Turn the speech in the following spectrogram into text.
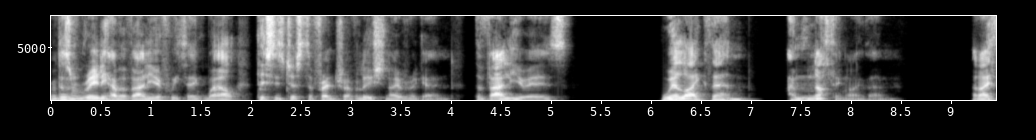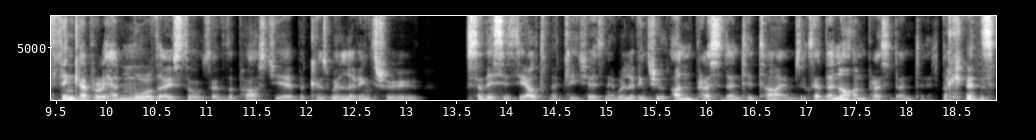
It doesn't really have a value if we think, well, this is just the French Revolution over again. The value is we're like them and nothing like them. And I think I probably had more of those thoughts over the past year because we're living through. So, this is the ultimate cliche, isn't it? We're living through unprecedented times, except they're not unprecedented because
